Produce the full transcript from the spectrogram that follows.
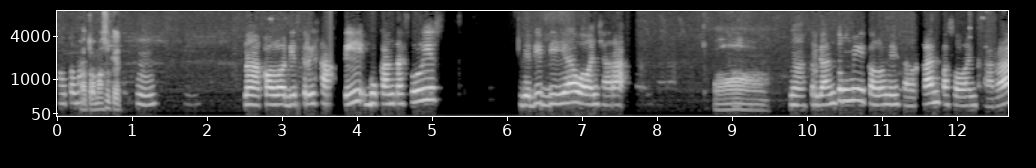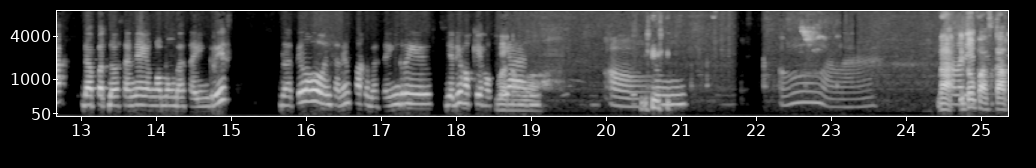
Otomatis. Auto masuk ya. Hmm. Nah, kalau di Trisakti bukan tes tulis. Jadi dia wawancara. Oh. Nah, tergantung nih kalau misalkan pas wawancara dapat dosennya yang ngomong bahasa Inggris, berarti lo wawancaranya pakai bahasa Inggris. Jadi hoki-hokian. Oh, Hmm. oh, alah. Nah, Kalau itu di- pas Kak.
